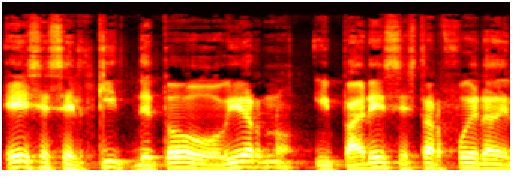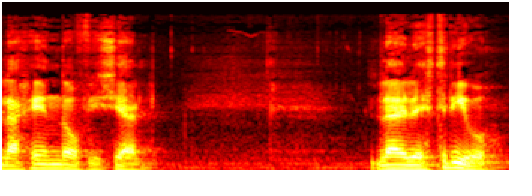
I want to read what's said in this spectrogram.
Ese es el kit de todo gobierno y parece estar fuera de la agenda oficial. La del estribo.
